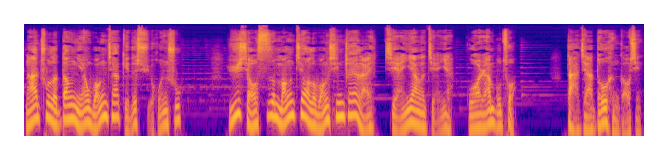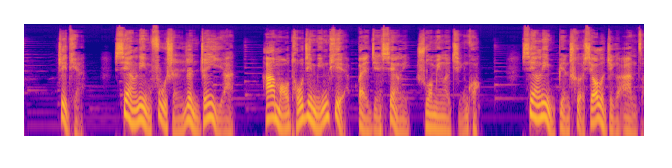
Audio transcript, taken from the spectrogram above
拿出了当年王家给的许婚书。于小司忙叫了王新斋来检验了检验，果然不错，大家都很高兴。这天，县令复审认真一案，阿毛投进名帖拜见县令，说明了情况，县令便撤销了这个案子。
